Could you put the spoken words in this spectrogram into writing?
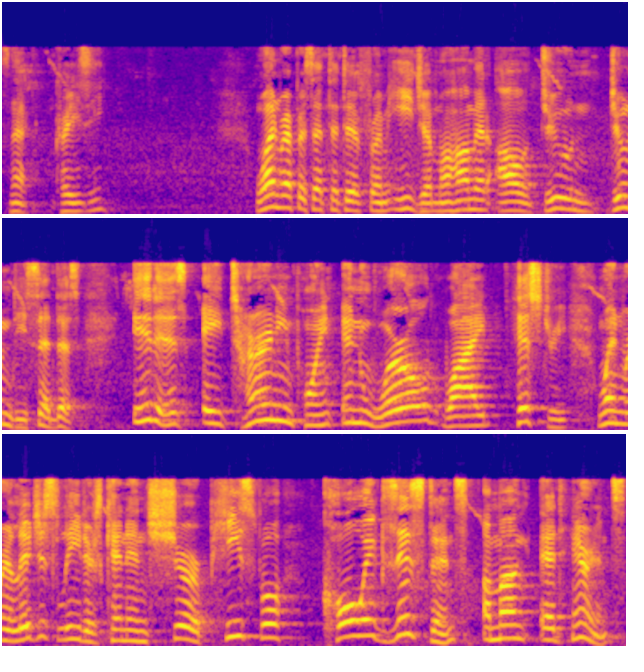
Isn't that crazy? One representative from Egypt, Mohammed al Jundi, said this It is a turning point in worldwide history when religious leaders can ensure peaceful coexistence among adherents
